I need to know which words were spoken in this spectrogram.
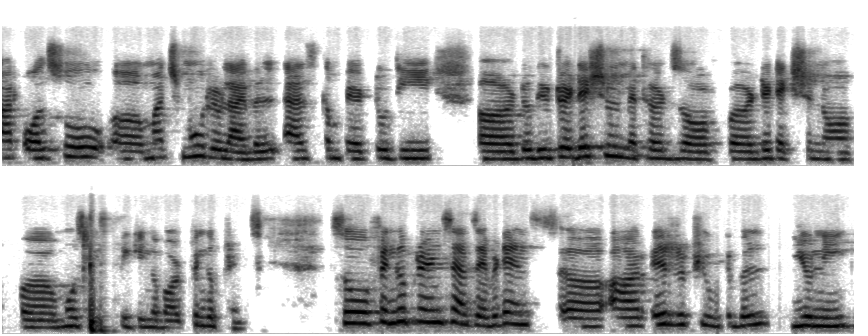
are also uh, much more reliable as compared to the uh, to the traditional methods of uh, detection of uh, mostly speaking about fingerprints. So fingerprints as evidence uh, are irrefutable, unique,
